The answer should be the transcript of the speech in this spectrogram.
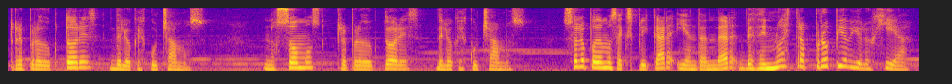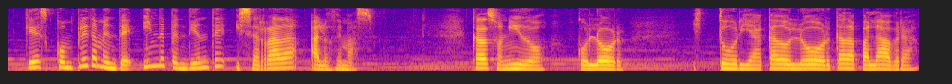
reproductores de lo que escuchamos. No somos reproductores de lo que escuchamos. Solo podemos explicar y entender desde nuestra propia biología, que es completamente independiente y cerrada a los demás. Cada sonido, color, historia, cada olor, cada palabra,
